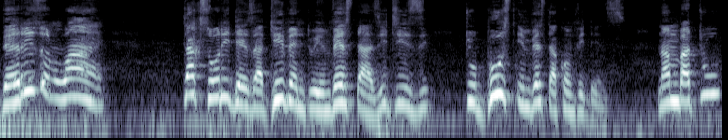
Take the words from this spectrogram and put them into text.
the reason why tax holidays are given to investors it is to boost investor confidence number two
